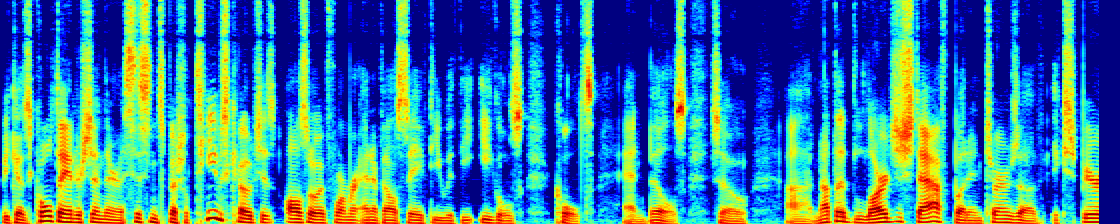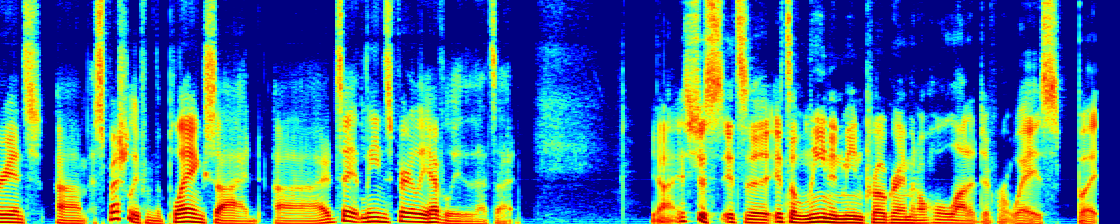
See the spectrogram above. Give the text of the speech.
because Colt Anderson, their assistant special teams coach, is also a former NFL safety with the Eagles, Colts, and Bills. So, uh, not the largest staff, but in terms of experience, um, especially from the playing side, uh, I'd say it leans fairly heavily to that side. Yeah, it's just it's a it's a lean and mean program in a whole lot of different ways, but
